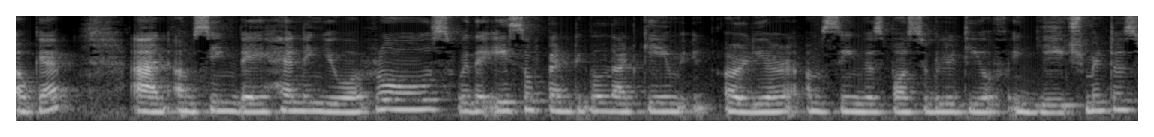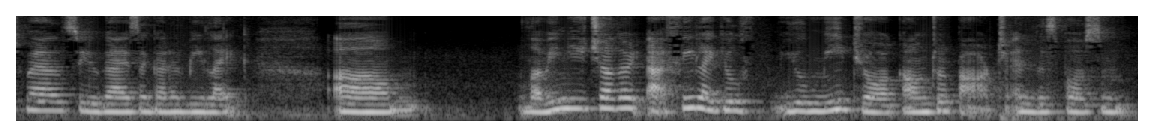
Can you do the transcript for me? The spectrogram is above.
okay? And i'm seeing they handing you a rose with the ace of pentacle that came earlier. I'm seeing this possibility of engagement as well. So you guys are gonna be like um loving each other. I feel like you'll you'll meet your counterpart and this person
